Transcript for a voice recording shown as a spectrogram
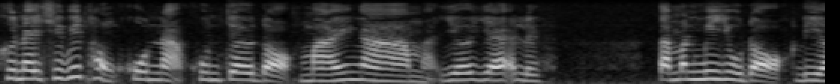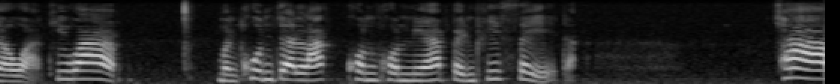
คือในชีวิตของคุณน่ะ คุณเจอดอกไม้งามอะ เยอะแยะเลย แต่มันมีอยู่ดอกเดียวอะ ที่ว่าเหมือนคุณจะรักคนคนนี้เป็นพิเศษอะ ชาว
